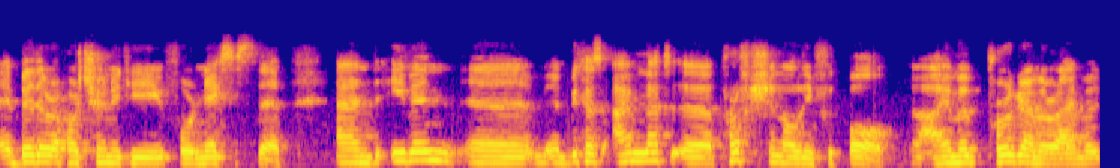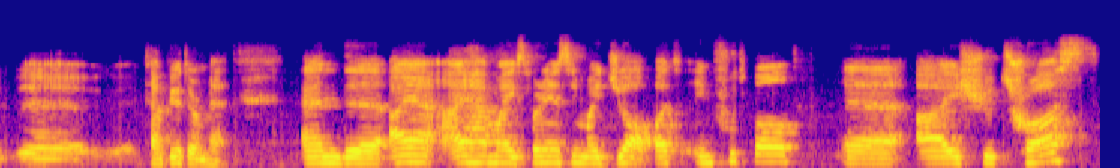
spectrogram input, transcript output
a better opportunity for next step, and even uh, because I'm not a professional in football, I'm a programmer. I'm a uh, computer man, and I I have my experience in my job, but in football uh, I should trust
